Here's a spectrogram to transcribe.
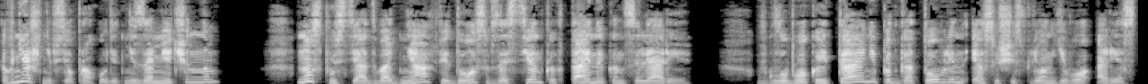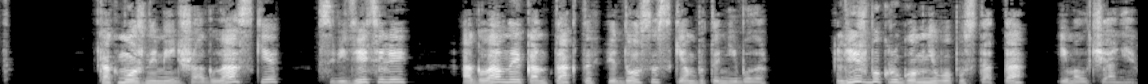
Внешне все проходит незамеченным, но спустя два дня Федос в застенках тайной канцелярии в глубокой тайне подготовлен и осуществлен его арест. Как можно меньше огласки, свидетелей, а главное контактов Федоса с кем бы то ни было. Лишь бы кругом него пустота и молчание.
